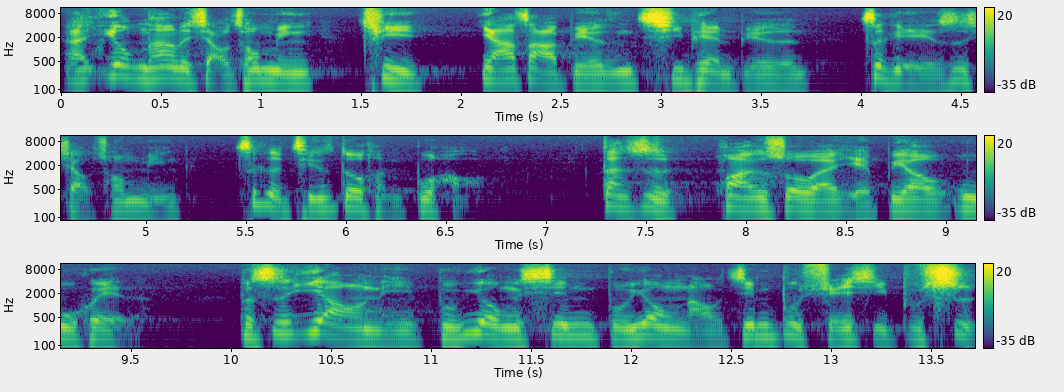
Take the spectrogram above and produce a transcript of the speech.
啊，用他的小聪明去压榨别人、欺骗别人，这个也是小聪明，这个其实都很不好。但是话又说回来，也不要误会了，不是要你不用心、不用脑筋、不学习，不是，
